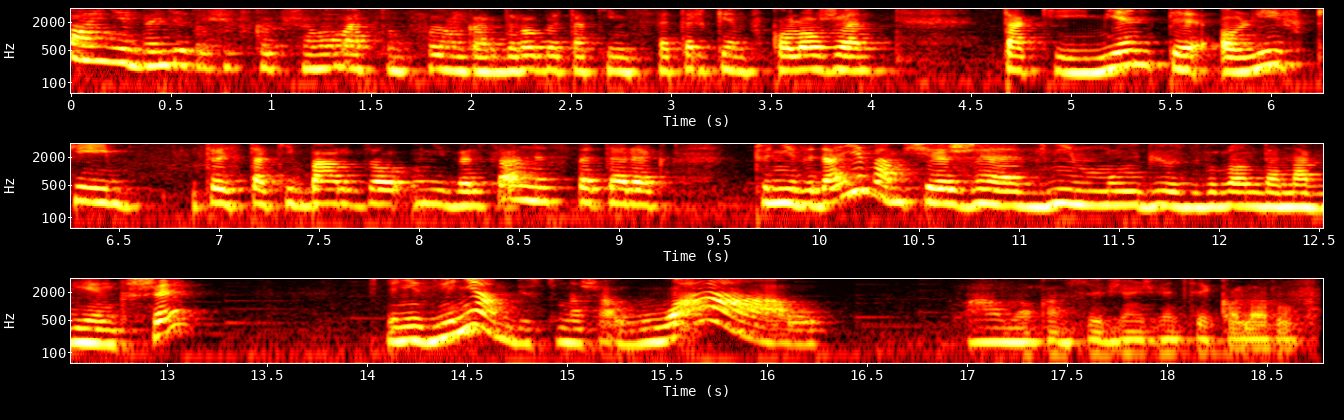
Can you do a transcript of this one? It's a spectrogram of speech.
fajnie będzie troszeczkę przełamać tą swoją garderobę takim sweterkiem w kolorze takiej mięty, oliwki. To jest taki bardzo uniwersalny sweterek, czy nie wydaje Wam się, że w nim mój biust wygląda na większy? Ja nie zmieniałam biustu nasza. Wow! Wow, mogłam sobie wziąć więcej kolorów.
